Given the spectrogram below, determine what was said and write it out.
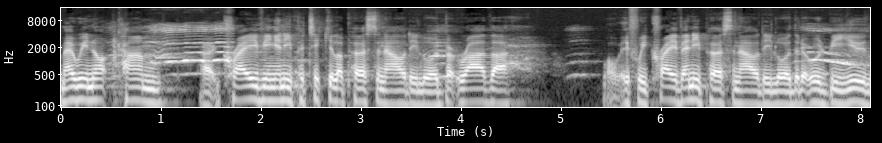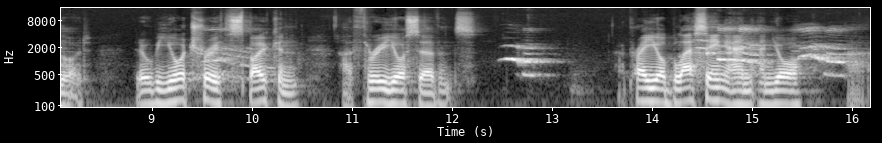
May we not come uh, craving any particular personality, Lord, but rather, well, if we crave any personality, Lord, that it would be you, Lord, that it would be your truth spoken uh, through your servants. I pray your blessing and, and your, uh,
